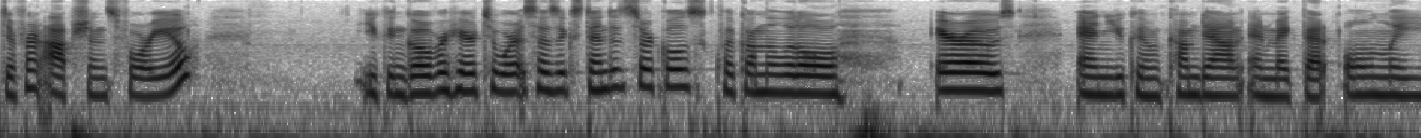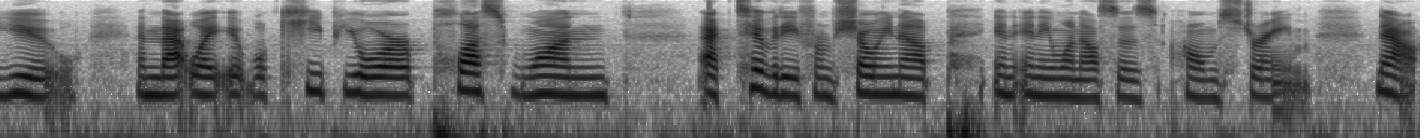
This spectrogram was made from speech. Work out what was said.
different options for you. You can go over here to where it says extended circles, click on the little arrows, and you can come down and make that only you. And that way it will keep your plus one activity from showing up in anyone else's home stream. Now,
